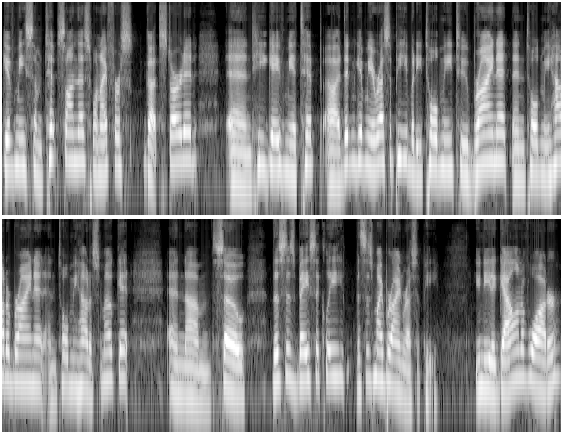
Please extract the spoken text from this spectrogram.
give me some tips on this when I first got started, and he gave me a tip. Uh, didn't give me a recipe, but he told me to brine it and told me how to brine it and told me how to smoke it. And um, so this is basically this is my brine recipe. You need a gallon of water,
